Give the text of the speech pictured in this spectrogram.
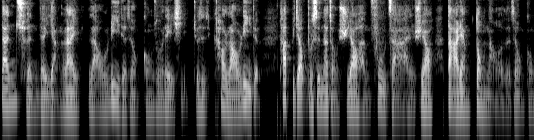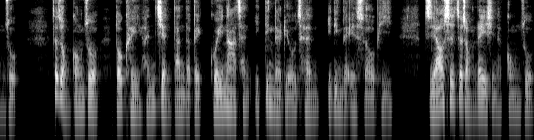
单纯的仰赖劳力的这种工作类型，就是靠劳力的，它比较不是那种需要很复杂、很需要大量动脑的这种工作。这种工作都可以很简单的被归纳成一定的流程、一定的 SOP。只要是这种类型的工作，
